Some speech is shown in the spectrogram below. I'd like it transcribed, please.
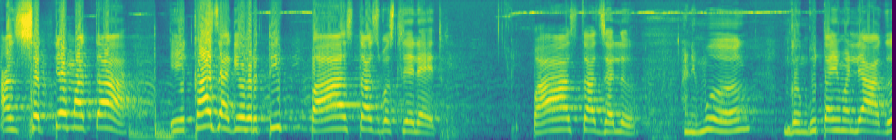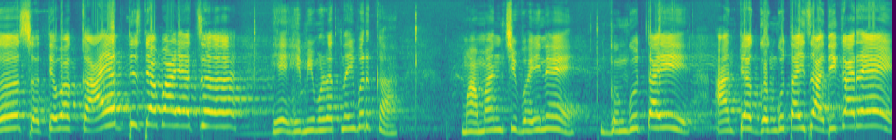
आणि सत्यमाता एका जागेवरती पाच तास बसलेले आहेत. पाच तास झालं. आणि मग गंगूताई म्हणल्या अगं सत्यवा काय ऐकतेस त्या बाळ्याचं? हे हे मी म्हणत नाही बरं का. मामांची बहीण आहे गंगूताई. आणि त्या गंगूताईचा अधिकार आहे.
